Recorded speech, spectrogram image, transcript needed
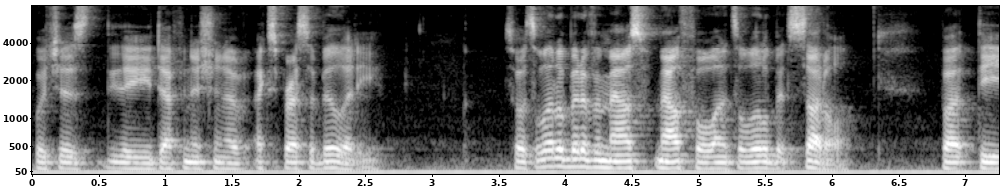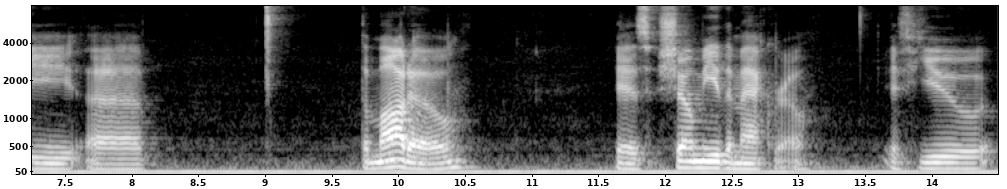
which is the definition of expressibility. So it's a little bit of a mouse, mouthful and it's a little bit subtle, but the uh, the motto is show me the macro. If you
